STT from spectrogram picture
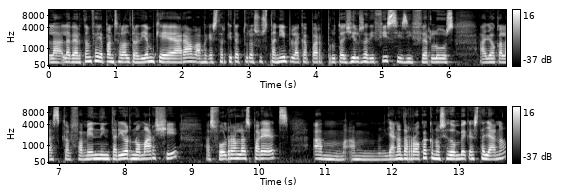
la, la Berta em feia pensar l'altre dia que ara amb aquesta arquitectura sostenible que per protegir els edificis i fer-los allò que l'escalfament interior no marxi, es folren les parets amb, amb llana de roca, que no sé d'on ve aquesta llana,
